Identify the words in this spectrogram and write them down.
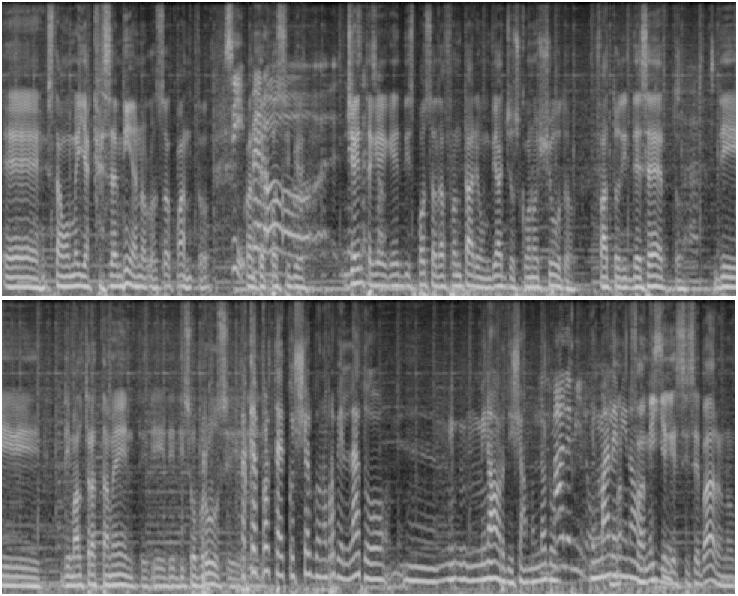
eh, stavo meglio a casa mia, non lo so quanto, Sì, quanto però, è possibile. Gente che, che è disposta ad affrontare un viaggio sconosciuto, fatto di deserto, Certo. di, di maltrattamenti, di, di- di soprusi. Perché a volte ecco, scelgono proprio il lato eh, mi- minore, diciamo. Il, lato, male minore. Il male ma- minore. famiglie sì. che si separano,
